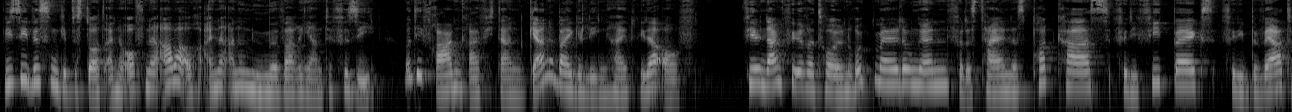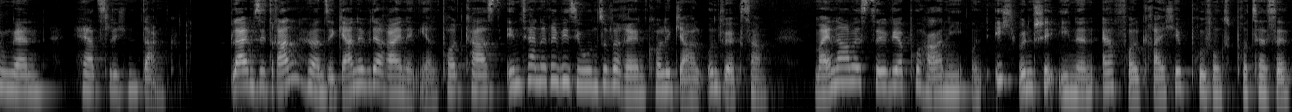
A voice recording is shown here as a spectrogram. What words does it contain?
Wie Sie wissen, gibt es dort eine offene, aber auch eine anonyme Variante für Sie. Und die Fragen greife ich dann gerne bei Gelegenheit wieder auf. Vielen Dank für Ihre tollen Rückmeldungen, für das Teilen des Podcasts, für die Feedbacks, für die Bewertungen. Herzlichen Dank. Bleiben Sie dran, hören Sie gerne wieder rein in Ihren Podcast Interne Revision souverän, kollegial und wirksam. Mein Name ist Silvia Puhani und ich wünsche Ihnen erfolgreiche Prüfungsprozesse.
